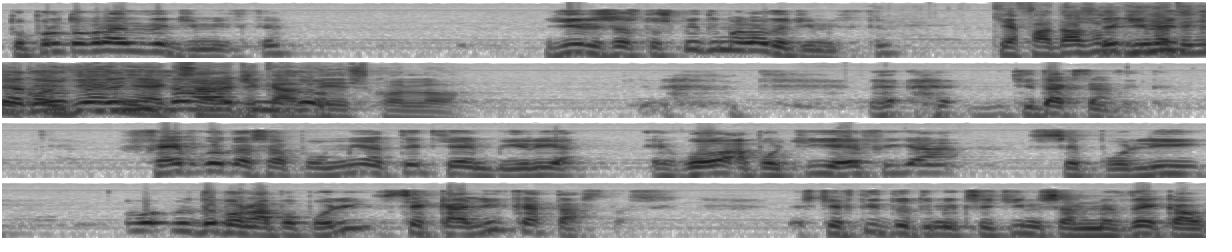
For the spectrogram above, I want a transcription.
το πρώτο βράδυ δεν κοιμήθηκα. Γύρισα στο σπίτι μου, αλλά δεν κοιμήθηκα. Και φαντάζομαι ότι για την οικογένεια εξαιρετικά δύσκολο. Ε, κοιτάξτε να δείτε. Φεύγοντας από μια τέτοια εμπειρία, εγώ από εκεί έφυγα σε πολύ, δεν μπορώ να πω πολύ, σε καλή κατάσταση σκεφτείτε ότι με ξεκίνησαν με 10,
